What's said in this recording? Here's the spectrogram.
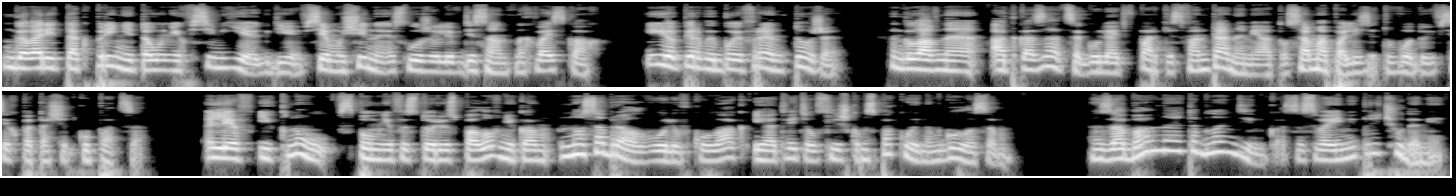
Говорит, так принято у них в семье, где все мужчины служили в десантных войсках. Ее первый бойфренд тоже. Главное, отказаться гулять в парке с фонтанами, а то сама полезет в воду и всех потащит купаться. Лев икнул, вспомнив историю с половником, но собрал волю в кулак и ответил слишком спокойным голосом. Забавная эта блондинка со своими причудами.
